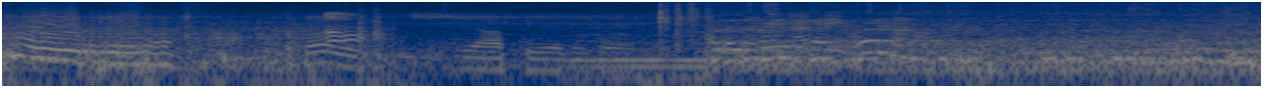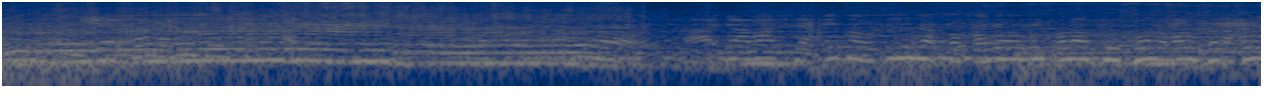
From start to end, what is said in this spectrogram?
Kurwa! Ja. Allá va, aquí, compañero Nicolás, vamos a la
